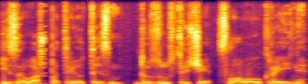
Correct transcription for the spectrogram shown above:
і за ваш патріотизм. До зустрічі. Слава Україні!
